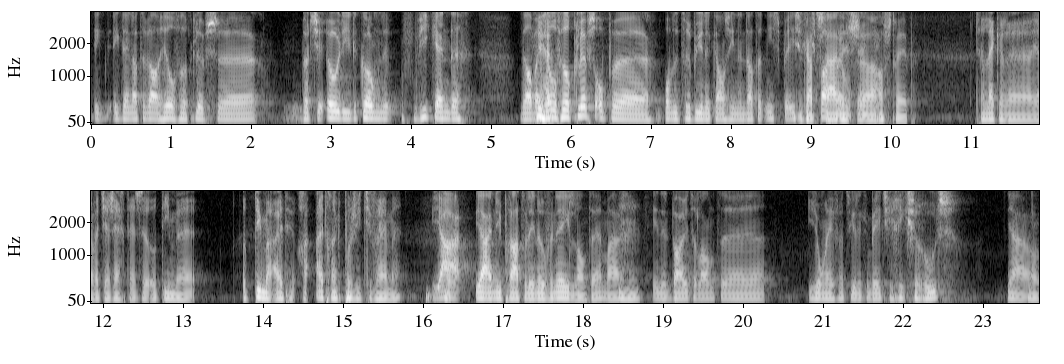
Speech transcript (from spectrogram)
ik, ik denk dat er wel heel veel clubs, eh, dat je Odi de komende weekenden wel bij Ja. heel veel clubs op, eh, op de tribune kan zien en dat het niet Je specifiek gaat stadions is, eh, afstrepen. Het is een lekker, eh, ja, wat jij zegt, het is de ultieme, ultieme uit, uitgangspositie voor hem. Hè? Ja, ja, en nu praten we alleen over Nederland, hè, maar Mhm. in het buitenland, eh Jong heeft natuurlijk een beetje Griekse roots. Ja,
